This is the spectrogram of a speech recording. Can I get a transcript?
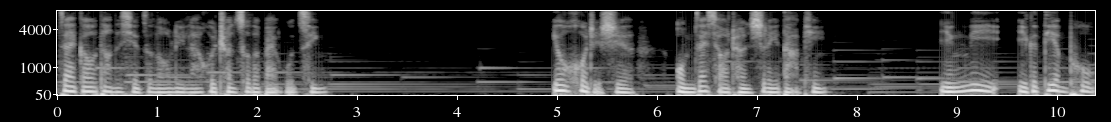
在高档的写字楼里来回穿梭的白骨精，又或者是我们在小城市里打拼，盈利一个店铺，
